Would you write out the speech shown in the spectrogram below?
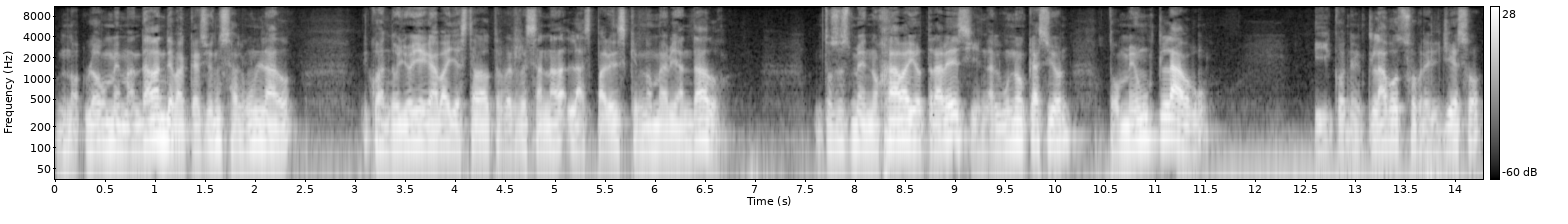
no, luego me mandaban de vacaciones a algún lado, y cuando yo llegaba ya estaba otra vez resanada las paredes que no me habían dado. Entonces me enojaba y otra vez, y en alguna ocasión tomé un clavo y con el clavo sobre el yeso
